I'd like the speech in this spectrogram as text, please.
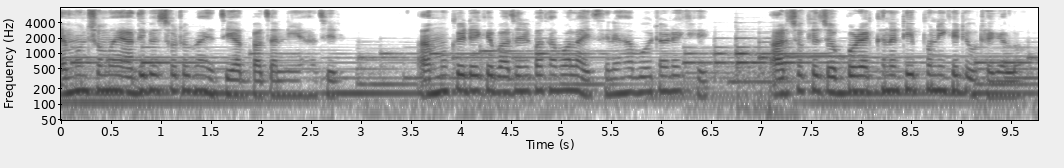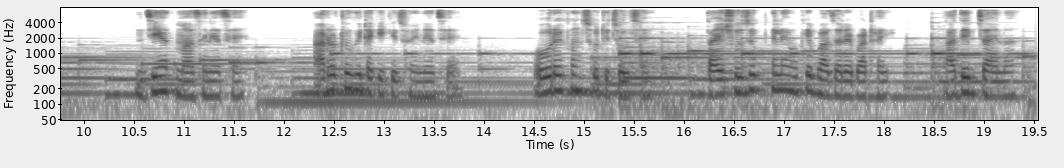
এমন সময় আদিবের ছোট ভাই জিয়াদ বাজার নিয়ে হাজির। আম্মুকে ডেকে বাজারের কথা বলাই স্নেহা বইটা রেখে আর চোখে জব্বর একখানা টিপ্পনি কেটে উঠে গেল। জিয়াদ মাছ এনেছে। আরও টুকিটাকি কিছু এনেছে। ওর এখন ছুটি চলছে। তাই সুযোগ পেলে ওকে বাজারে পাঠাই। আদিব যায় না।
